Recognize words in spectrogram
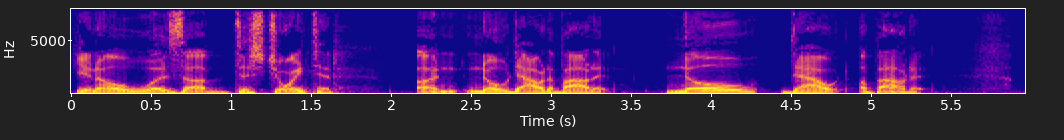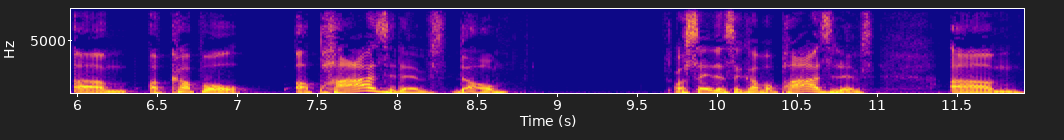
you know, was uh, disjointed. Uh, no doubt about it. No doubt about it. Um, a couple of positives, though. I'll say this a couple positives. Um,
